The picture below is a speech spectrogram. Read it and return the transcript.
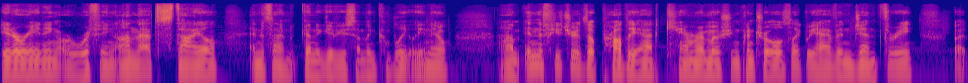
iterating or riffing on that style and it's not going to give you something completely new. Um, in the future, they'll probably add camera motion controls like we have in Gen 3, but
